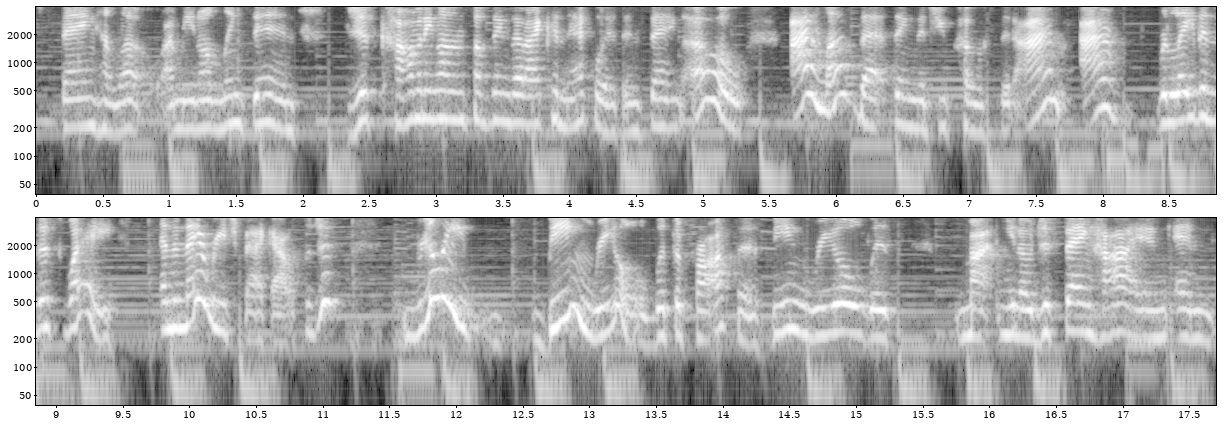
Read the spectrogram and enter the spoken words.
saying hello. I mean, on LinkedIn, just commenting on something that I connect with and saying, "Oh, I love that thing that you posted. I'm I relate in this way." And then they reach back out. So just really being real with the process, being real with my you know just saying hi and and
